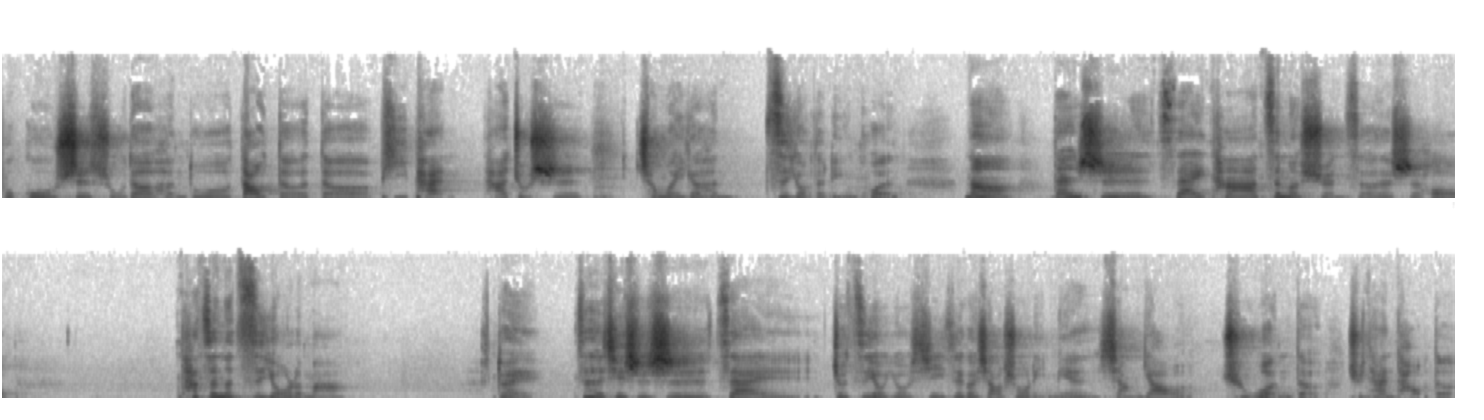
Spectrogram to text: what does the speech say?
不顾世俗的很多道德的批判，他就是成为一个很自由的灵魂。那但是在他这么选择的时候，他真的自由了吗？对，这其实是在就自由游戏这个小说里面想要去问的、去探讨的。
